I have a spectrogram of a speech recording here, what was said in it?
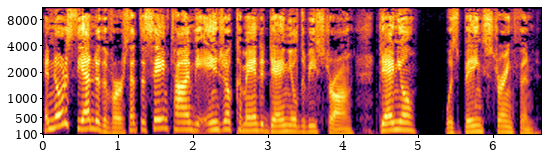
And notice the end of the verse. At the same time, the angel commanded Daniel to be strong. Daniel, was being strengthened.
